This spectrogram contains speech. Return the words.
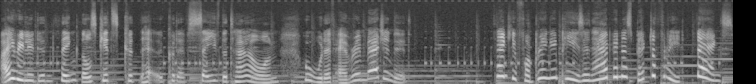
I really didn't think those kids could ha could have saved the town. Who would have ever imagined it? Thank you for bringing peace and happiness back to Threed. Thanks.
